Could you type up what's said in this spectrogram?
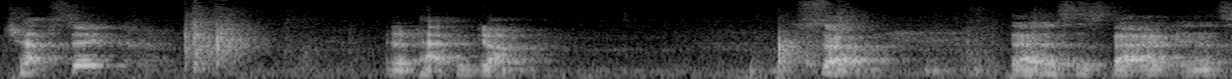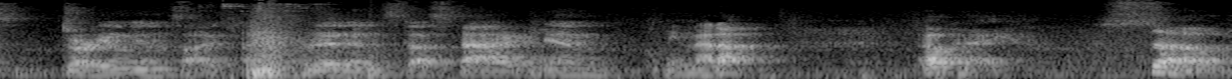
chapstick and a pack of gum. So, that is this bag, and it's dirty on the inside. I put it in its dust bag and clean that up. Okay, so,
